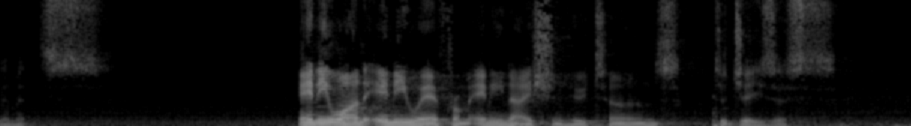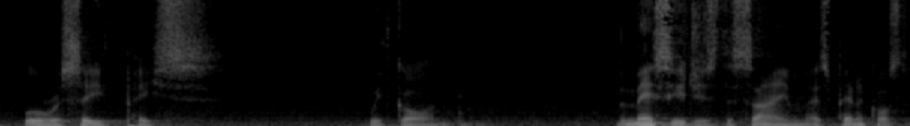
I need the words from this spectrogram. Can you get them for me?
limits. Anyone, anywhere, from any nation who turns to Jesus will receive peace with God. The message is the same as Pentecost,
